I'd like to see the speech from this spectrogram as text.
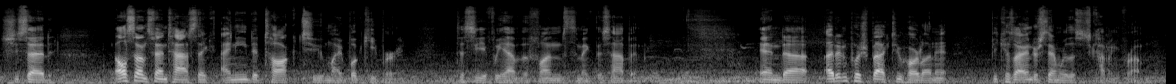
she said, all sounds fantastic. I need to talk to my bookkeeper to see if we have the funds to make this happen. And uh, I didn't push back too hard on it because I understand where this is coming from.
